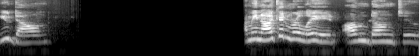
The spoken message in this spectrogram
You down? I mean, I can relate. I'm down too.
